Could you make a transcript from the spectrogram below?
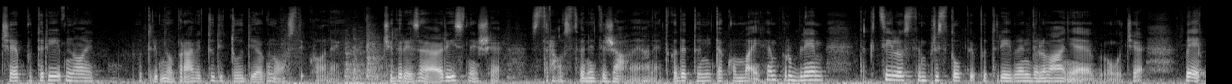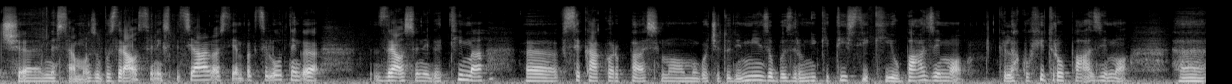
če je potrebno, je potrebno upraviti tudi to diagnostiko, ne, če gre za resnejše zdravstvene težave. Tako da to ni tako majhen problem, tak celosten pristop je potreben, delovanje mogoče več eh, ne samo zobozdravstvenih specialnosti, ampak celotnega zdravstvenega tima. Eh, vsekakor pa smo mogoče tudi mi, zobozdravniki, tisti, ki opazimo, ki lahko hitro opazimo eh,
